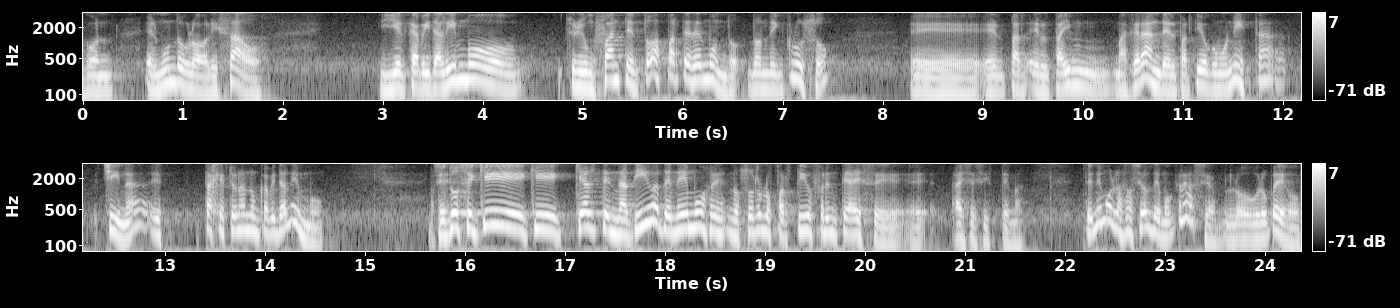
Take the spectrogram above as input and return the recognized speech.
con el mundo globalizado y el capitalismo triunfante en todas partes del mundo, donde incluso eh, el, país más grande, el Partido Comunista, China, está gestionando un capitalismo. Entonces, ¿qué, alternativa tenemos eh, nosotros los partidos frente a ese, eh, a ese sistema? Tenemos la socialdemocracia, lo europeo,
